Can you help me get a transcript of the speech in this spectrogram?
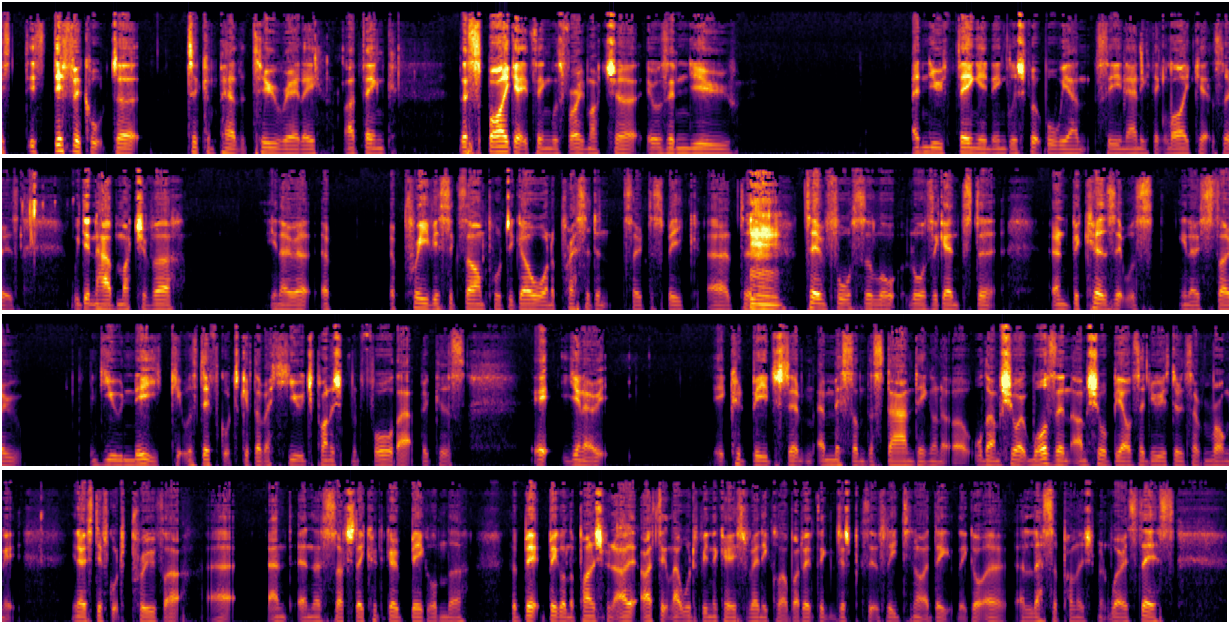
It's it's difficult to to compare the two really. I think the Spygate thing was very much a, it was a new a new thing in English football. We hadn't seen anything like it, so we didn't have much of a you know a, a a previous example to go on, a precedent, so to speak, uh, to mm. to enforce the law, laws against it. And because it was, you know, so unique, it was difficult to give them a huge punishment for that because it, you know, it, it could be just a, a misunderstanding. On it, although I'm sure it wasn't. I'm sure Bielsa knew he was doing something wrong. It, you know, it's difficult to prove that. Uh, and and as such, they couldn't go big on the a bit big on the punishment. I I think that would have been the case with any club. I don't think just because it was Leeds United they they got a, a lesser punishment. Whereas this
